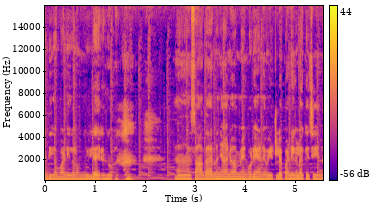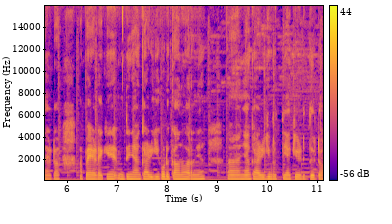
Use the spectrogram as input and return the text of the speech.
അധികം പണികളൊന്നും ഇല്ലായിരുന്നു. സാധാരണ ഞാനും അമ്മയും കൂടെയാണ് വീട്ടിലെ പണികളൊക്കെ ചെയ്യുന്നത് കേട്ടോ. അപ്പോൾ ഇടയ്ക്ക് ഇത് ഞാൻ കഴുകി കൊടുക്കാമെന്ന് പറഞ്ഞ് ഞാൻ കഴുകി വൃത്തിയാക്കി എടുത്തു കേട്ടോ.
